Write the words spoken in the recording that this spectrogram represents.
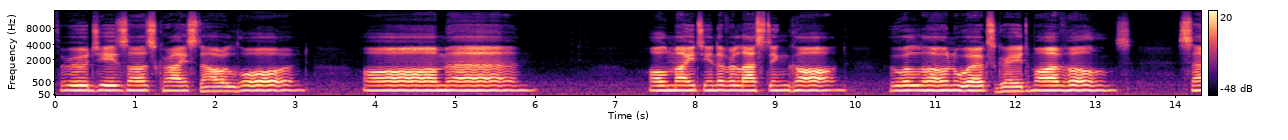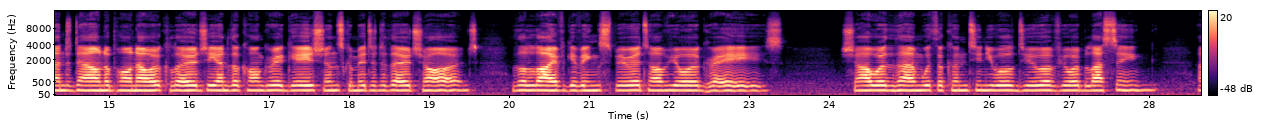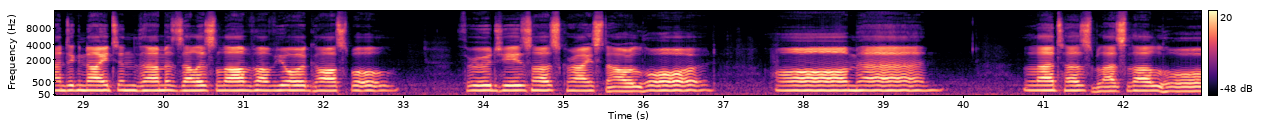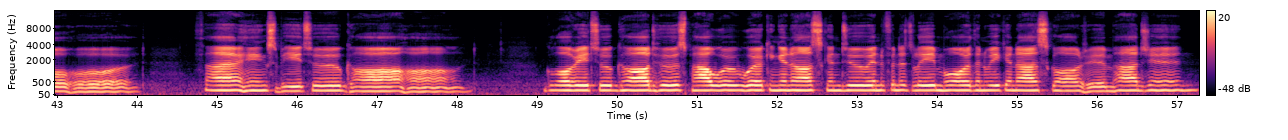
Through Jesus Christ our Lord. Amen. Almighty and everlasting God, who alone works great marvels, send down upon our clergy and the congregations committed to their charge the life giving Spirit of your grace. Shower them with the continual dew of your blessing, and ignite in them a zealous love of your gospel. Through Jesus Christ our Lord. Amen. Let us bless the Lord. Thanks be to God. Glory to God, whose power working in us can do infinitely more than we can ask or imagine.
